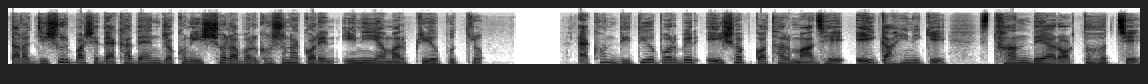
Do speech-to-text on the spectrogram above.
তারা যিশুর পাশে দেখা দেন যখন ঈশ্বর আবার ঘোষণা করেন, ইনি আমার প্রিয় পুত্র। এখন দ্বিতীয় পর্বের এই সব কথার মাঝে এই কাহিনীকে স্থান দেওয়ার অর্থ হচ্ছে,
